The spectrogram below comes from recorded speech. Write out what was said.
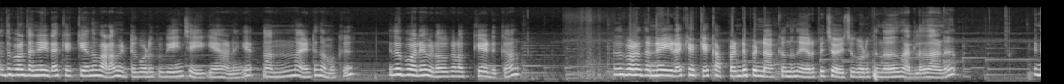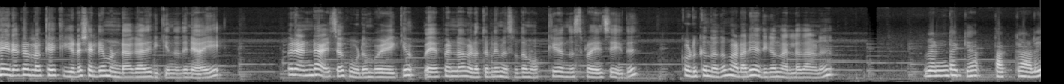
അതുപോലെ തന്നെ ഇടയ്ക്കൊക്കെ ഒന്ന് വളം ഇട്ട് കൊടുക്കുകയും ചെയ്യുകയാണെങ്കിൽ നന്നായിട്ട് നമുക്ക് ഇതുപോലെ വിളവുകളൊക്കെ എടുക്കാം. അതുപോലെ തന്നെ ഇടയ്ക്കൊക്കെ കപ്പണ്ട് പിണ്ണാക്കൊന്ന് നേർപ്പിച്ച് ഒഴിച്ചു കൊടുക്കുന്നത് നല്ലതാണ്. പിന്നെ ഇലകളിലൊക്കെ കീടശല്യം ഉണ്ടാകാതിരിക്കുന്നതിനായി രണ്ടാഴ്ച കൂടുമ്പോഴേക്കും വേപ്പെണ്ണ വെളുത്തുള്ളി മിശ്രിതമൊക്കെ ഒന്ന് സ്പ്രേ ചെയ്ത് കൊടുക്കുന്നതും വളരെയധികം നല്ലതാണ്. വെണ്ടയ്ക്ക തക്കാളി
